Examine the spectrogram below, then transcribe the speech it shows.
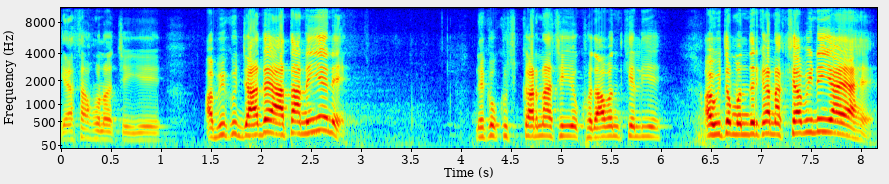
कैसा होना चाहिए? अभी कुछ ज़्यादा आता नहीं है इन्हें। देखो, कुछ करना चाहिए खुदावंत के लिए। अभी तो मंदिर का नक्शा भी नहीं आया है।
